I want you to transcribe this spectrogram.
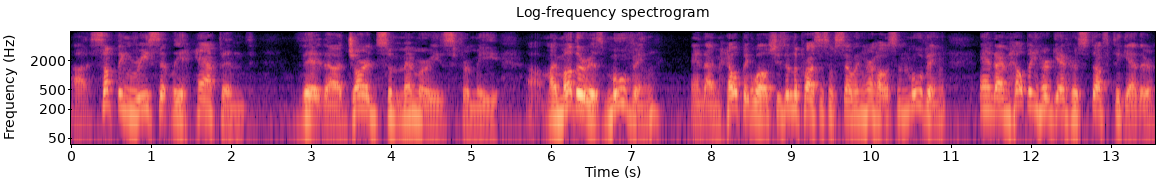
Uh, something recently happened that uh, jarred some memories for me. Uh, my mother is moving, and I'm helping. Well, she's in the process of selling her house and moving, and I'm helping her get her stuff together.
